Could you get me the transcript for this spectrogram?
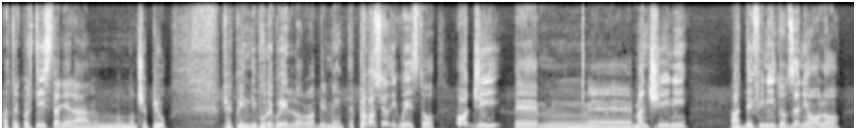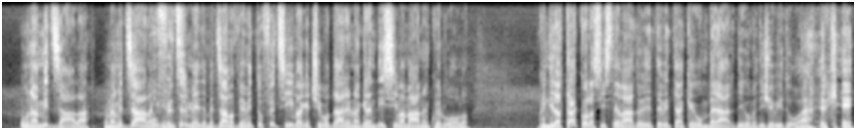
Ma il trequartista che era, non c'è più, cioè, quindi pure quello probabilmente. A proposito di questo, oggi ehm, eh, Mancini ha definito Zaniolo una mezzala, una mezzala, offensiva. quindi intermedia, mezzala ovviamente offensiva che ci può dare una grandissima mano in quel ruolo. Quindi l'attacco l'ha sistemato evidentemente anche con Berardi, come dicevi tu, eh? perché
